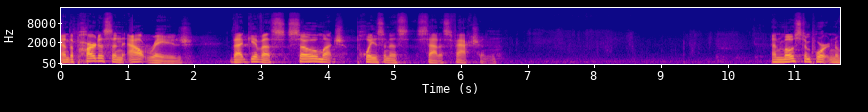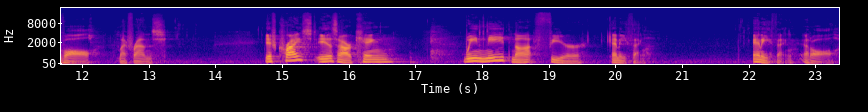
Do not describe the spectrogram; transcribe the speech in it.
and the partisan outrage that give us so much poisonous satisfaction. And most important of all, my friends, if Christ is our King, we need not fear anything. Anything at all.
